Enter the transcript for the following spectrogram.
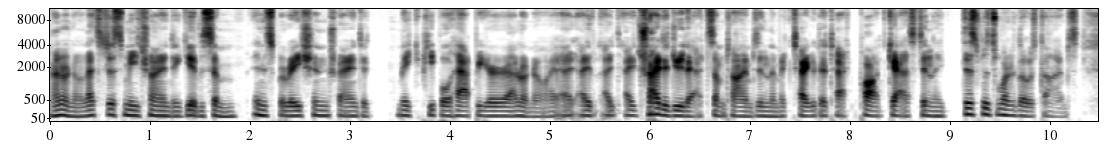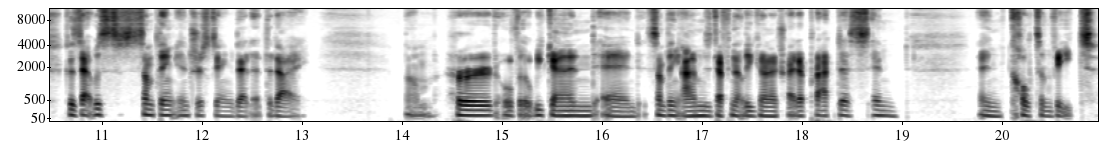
I don't know. That's just me trying to give some inspiration, trying to make people happier. I don't know. I I, I, I try to do that sometimes in the McTaggart Attack podcast, and I, this was one of those times because that was something interesting that that I um, heard over the weekend, and something I'm definitely gonna try to practice and and cultivate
